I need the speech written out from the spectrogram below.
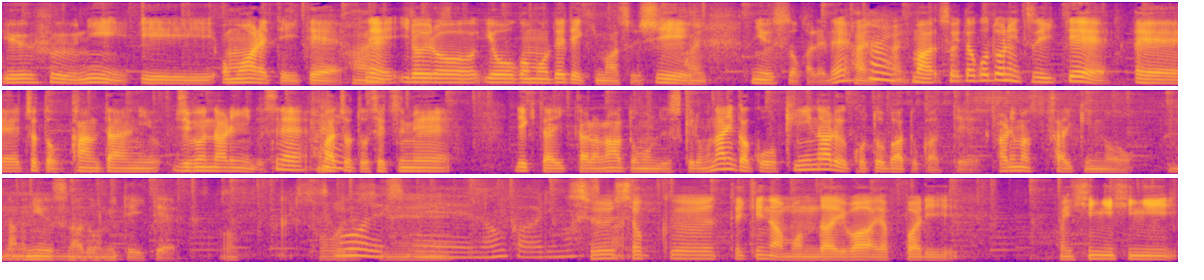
い。うふうに思われていて、ね、いろいろ用語も出てきますし、ニュースとかでね、まあ、そういったことについて、えー、ちょっと簡単に自分なりにですね、まあ、ちょっと説明できたらなと思うんですけども何かこう気になる言葉とかってあります？最近のなんかニュースなどを見ていて。そうですね。なんかあります、ね、就職的な問題はやっぱり日に日に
